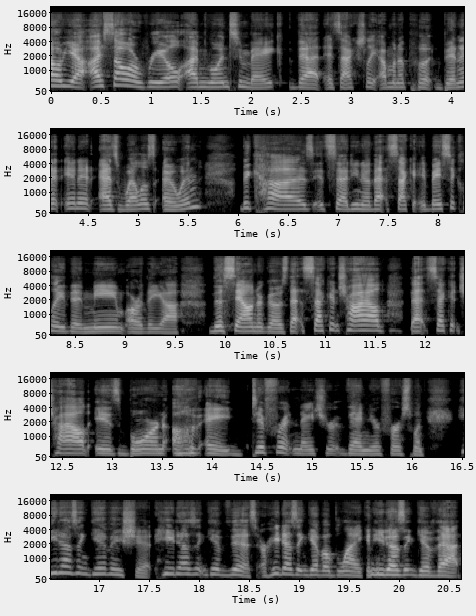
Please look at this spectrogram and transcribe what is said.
Oh yeah, I saw a reel I'm going to make that it's actually I'm going to put Bennett in it as well as Owen because it said, you know, that second it basically the meme or the uh the sounder goes that second child, that second child is born of a different nature than your first one. He doesn't give a shit. He doesn't give this or he doesn't give a blank and he doesn't give that.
